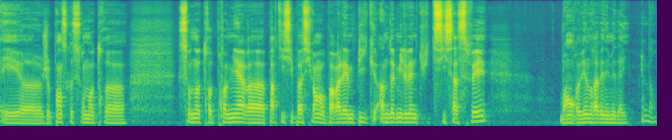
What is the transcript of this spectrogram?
et euh, je pense que sur notre, sur notre première participation aux Paralympiques en 2028, si ça se fait, bon, on reviendra avec des médailles. Bon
